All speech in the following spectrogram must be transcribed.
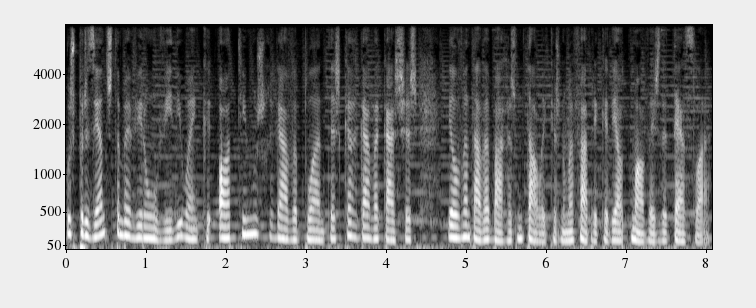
os presentes também viram um vídeo em que Optimus regava plantas, carregava caixas e levantava barras metálicas numa fábrica de automóveis da Tesla.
